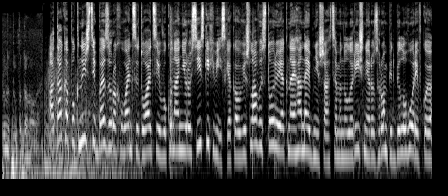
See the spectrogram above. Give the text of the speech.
вони тупо тонули. Атака по книжці без урахувань ситуації в виконанні російських військ, яка увійшла в історію як найганебніша. Це минулорічний розгром під Білогорівкою.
